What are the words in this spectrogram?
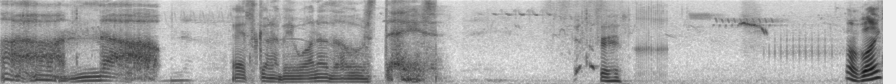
Oh no. It's gonna be one of those days. True. Oh, playing?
